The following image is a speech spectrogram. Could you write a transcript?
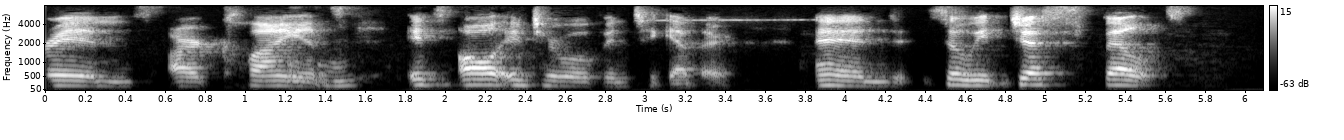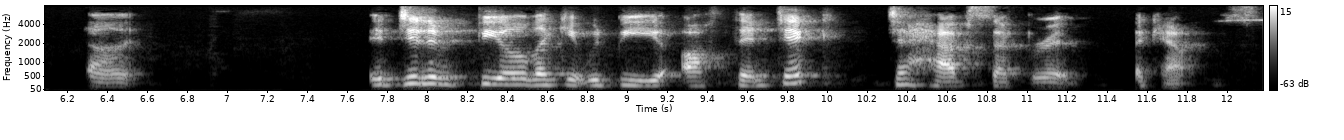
friends, our clients. Mm-hmm. It's all interwoven together. And so it just felt, uh, it didn't feel like it would be authentic to have separate accounts.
